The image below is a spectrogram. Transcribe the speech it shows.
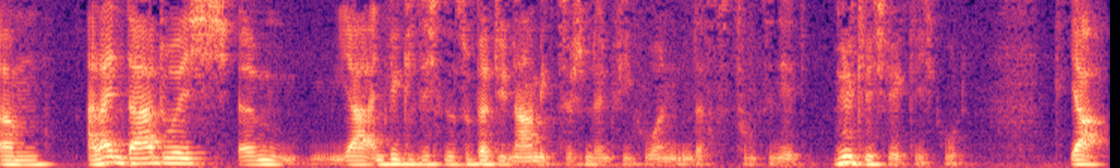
ähm, allein dadurch ähm, ja, entwickelt sich eine super Dynamik zwischen den Figuren und das funktioniert wirklich, wirklich gut ja,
